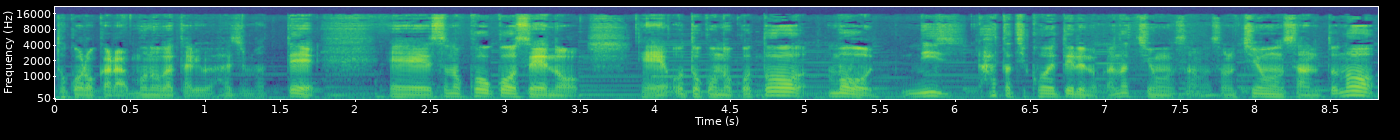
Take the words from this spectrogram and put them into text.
ところから物語は始まって、えー、その高校生の、えー、男の子ともう二十歳超えてるのかなチオンさんは。そのチオンさんとの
